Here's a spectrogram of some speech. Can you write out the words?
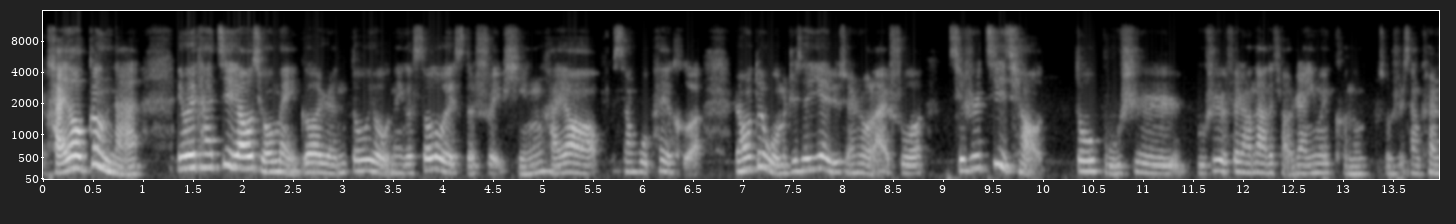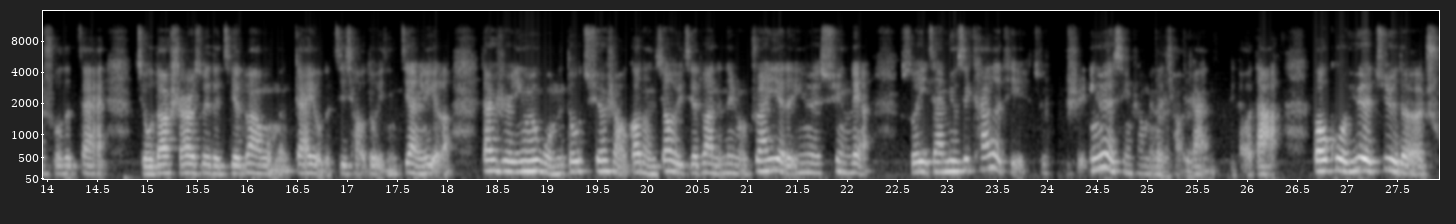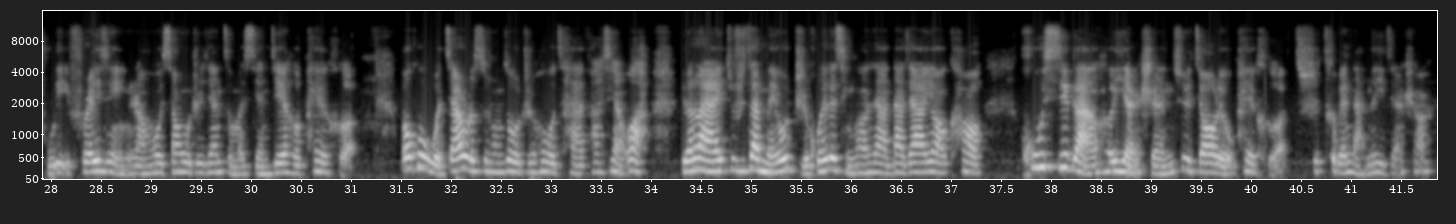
还要更难，因为它既要求每个人都有那个 soloist 的水平，还要相互配合。然后对我们这些业余选手来说，其实技巧。都不是不是非常大的挑战，因为可能就是像看说的，在九到十二岁的阶段，我们该有的技巧都已经建立了。但是因为我们都缺少高等教育阶段的那种专业的音乐训练，所以在 musicality 就是音乐性上面的挑战比较大，包括乐句的处理 phrasing，然后相互之间怎么衔接和配合，包括我加入了四重奏之后才发现，哇，原来就是在没有指挥的情况下，大家要靠。呼吸感和眼神去交流配合是特别难的一件事儿。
